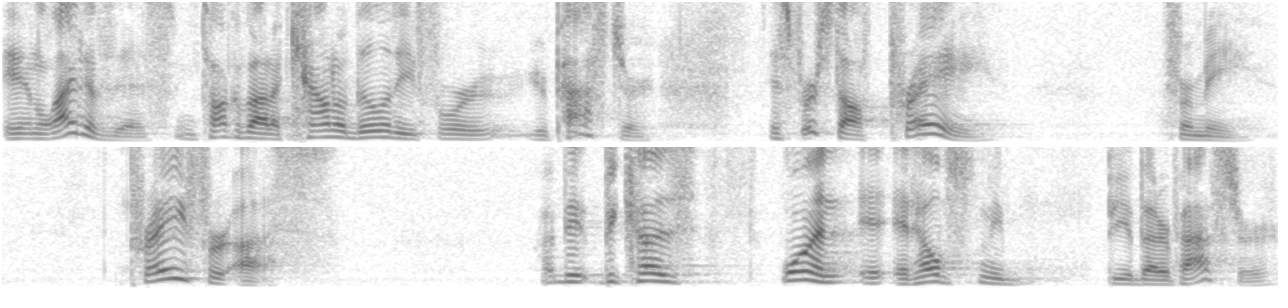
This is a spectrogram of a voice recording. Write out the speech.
in light of this, and talk about accountability for your pastor, is first off, pray for me. Pray for us. Because, one, it, helps me be a better pastor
